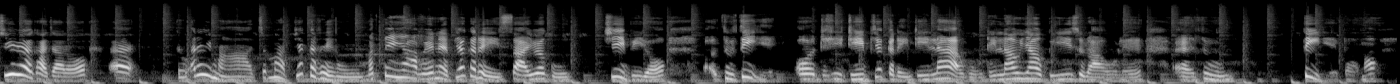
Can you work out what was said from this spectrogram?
ကြည့်တဲ့အခါကျတော့အဲ သူအဲ့ဒီမှာကျမပြက်ကလေးကိုမတင်ရဘဲနဲ့ပြက်ကလေးစာရွက်ကိုကြည့်ပြီးတော့သူသိတယ်။အော်ဒီဒီပြက်ကလေးဒီလောက်ကိုဒီလောက်ရောက်ပြီဆိုတာကိုလည်းအဲသူသိတယ်ပေါ့နော်။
